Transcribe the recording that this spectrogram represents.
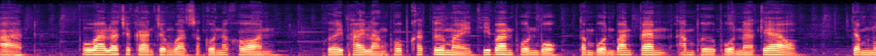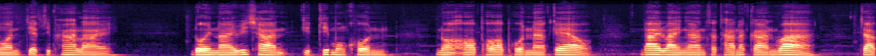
อาจผู้ว่าราชการจังหวัดสกลนคร เผยภายหลังพบคัตเตอร์ใหม่ที่บ้านพลบก ตำบลบ้านแป้น อำเภอโพนนาแก้ว จำนวน 75 ราย โดยนายวิชาญ อิทธิมงคล นออพโพลนาแก้ว ได้รายงานสถานการณ์ว่า จาก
